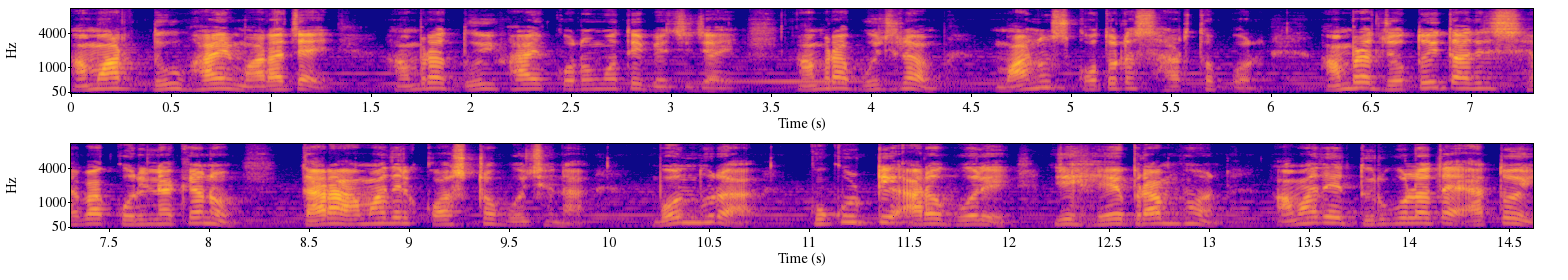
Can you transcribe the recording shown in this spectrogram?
আমার দু ভাই মারা যায়, আমরা দুই ভাই কোনো মতে বেঁচে যাই। আমরা বুঝলাম, মানুষ কতটা স্বার্থপর। আমরা যতই তাদের সেবা করি না কেন, তারা আমাদের কষ্ট বোঝে না। বন্ধুরা, কুকুরটি আরও বলে যে, হে ব্রাহ্মণ, আমাদের দুর্বলতা এতই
